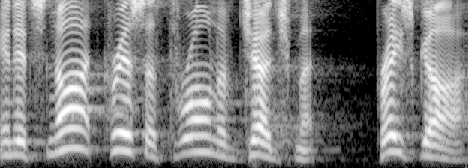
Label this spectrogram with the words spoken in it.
and it's not, Chris, a throne of judgment. Praise God.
